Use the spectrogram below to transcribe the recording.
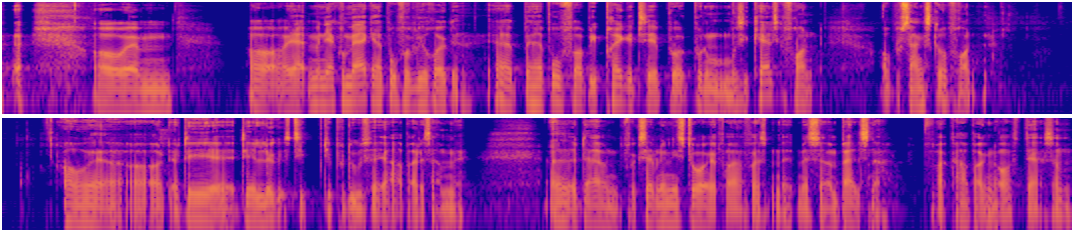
og, øhm, og, og ja, men jeg kunne mærke, at jeg havde brug for at blive rykket. Jeg havde brug for at blive prikket til på, på den musikalske front og på sangskrivefronten. Og, øh, og, og det, det er lykkedes de, de producer, jeg arbejder sammen med. Altså, der er jo for eksempel en historie fra, fra, med, med Søren Balsner fra Carbac North, der, som,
